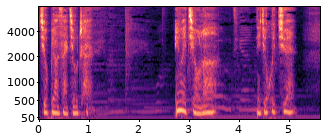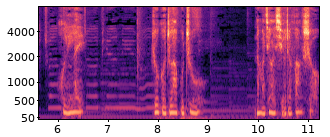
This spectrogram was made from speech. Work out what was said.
就不要再纠缠，因为久了，你就会倦，会累。如果抓不住，那么就要学着放手。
